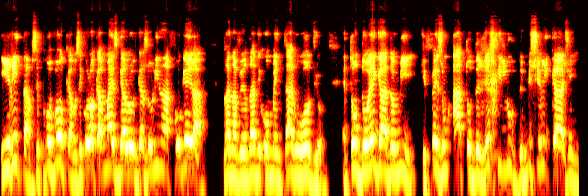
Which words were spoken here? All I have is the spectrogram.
irrita, você provoca, você coloca mais gasolina na fogueira para, na verdade, aumentar o ódio. Então, Doega Adomi, que fez um ato de rechilu, de mexericagem,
